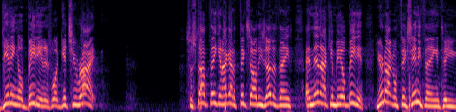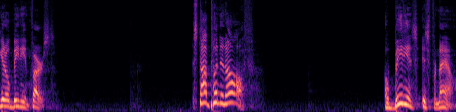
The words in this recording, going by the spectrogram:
Getting obedient is what gets you right. So stop thinking I got to fix all these other things and then I can be obedient. You're not to fix anything until you get obedient first. Stop putting it off. Obedience is for now.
